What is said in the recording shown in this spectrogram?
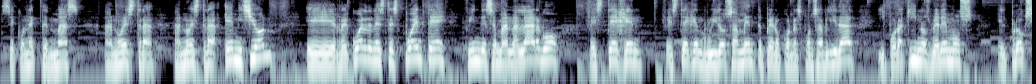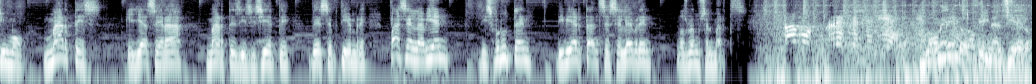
se conecten más a nuestra, a nuestra emisión. Eh, recuerden, este es puente, fin de semana largo, festejen, festejen ruidosamente pero con responsabilidad y por aquí nos veremos el próximo martes, que ya será martes 17 de septiembre. Pásenla bien, disfruten, diviértanse, celebren. Nos vemos el martes. Vamos, réjete bien. Momento financiero.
